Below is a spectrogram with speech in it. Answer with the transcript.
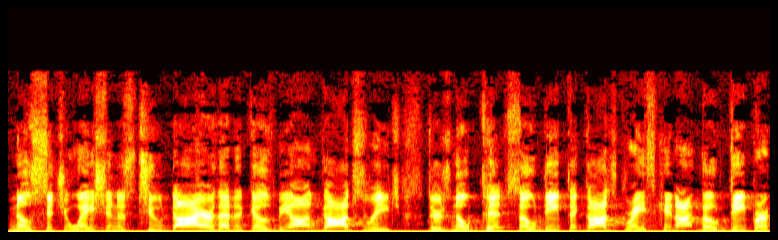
No situation is too dire that it goes beyond God's reach. There's no pit so deep that God's grace cannot go deeper,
